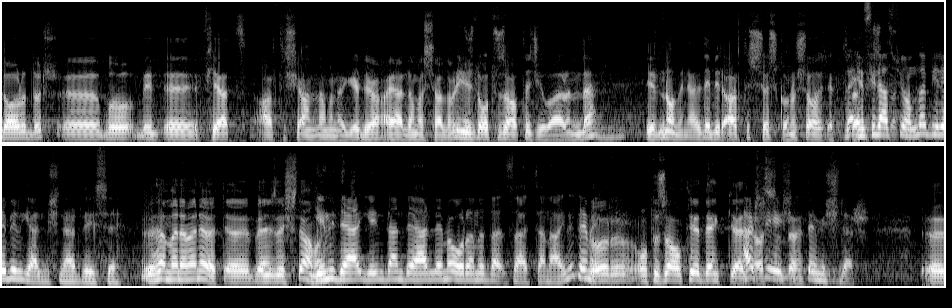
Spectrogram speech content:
Doğrudur. Ee, Bu bir e, fiyat artışı anlamına geliyor. Ayarlaması anlamında %36 civarında bir nominalde bir artış söz konusu olacak. Ve enflasyonla birebir gelmiş neredeyse. sigortaları. Hemen hemen evet e, benzeşti ama Yeni değer yeniden değerleme oranı da zaten aynı demek. doğru 36'ya denk geldi Her şeyi aslında. eşitlemişler. E,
